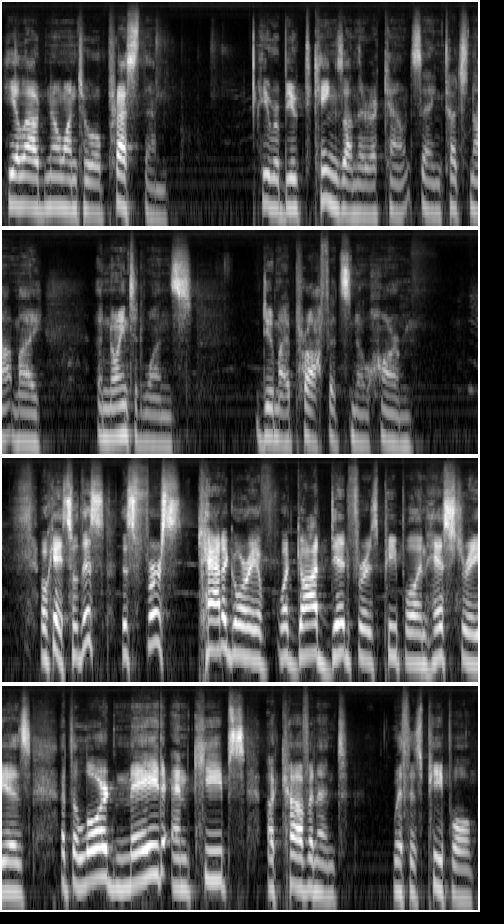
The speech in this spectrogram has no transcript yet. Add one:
he allowed no one to oppress them. He rebuked kings on their account, saying, Touch not my anointed ones, do my prophets no harm. Okay, so this, this first category of what God did for his people in history is that the Lord made and keeps a covenant with his people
